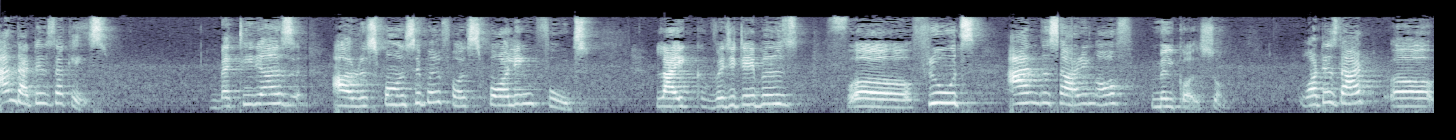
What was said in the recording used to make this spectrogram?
and that is the case. Bacteria are responsible for spoiling foods like vegetables, uh, fruits and the souring of milk also. What is that? Uh,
